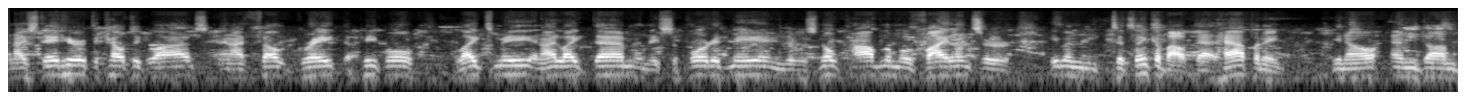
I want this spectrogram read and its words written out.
and I stayed here at the Celtic Lodge, and I felt great. The people liked me, and I liked them, and they supported me, and there was no problem of violence or even to think about that happening, you know. And um,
